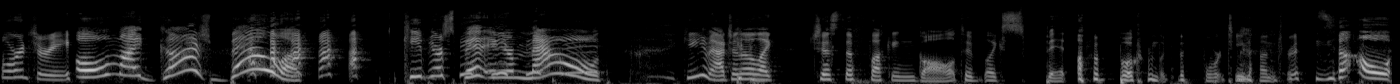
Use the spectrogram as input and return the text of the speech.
forgery. Oh my gosh, Belle! Keep your spit in your mouth. Can you imagine though, like just the fucking gall to like spit on a book from like the 1400s? No,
